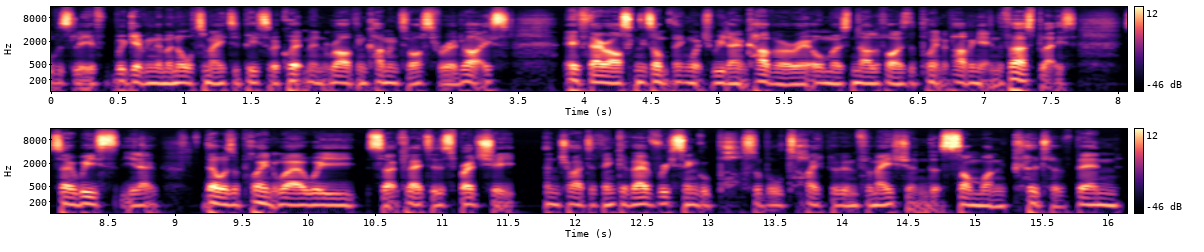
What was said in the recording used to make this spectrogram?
obviously if we're giving them an automated piece of equipment rather than coming to us for advice if they're asking something which we don't cover it almost nullifies the point of having it in the first place. So we you know there was a point where we circulated a spreadsheet and tried to think of every single possible type of information that someone could have been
